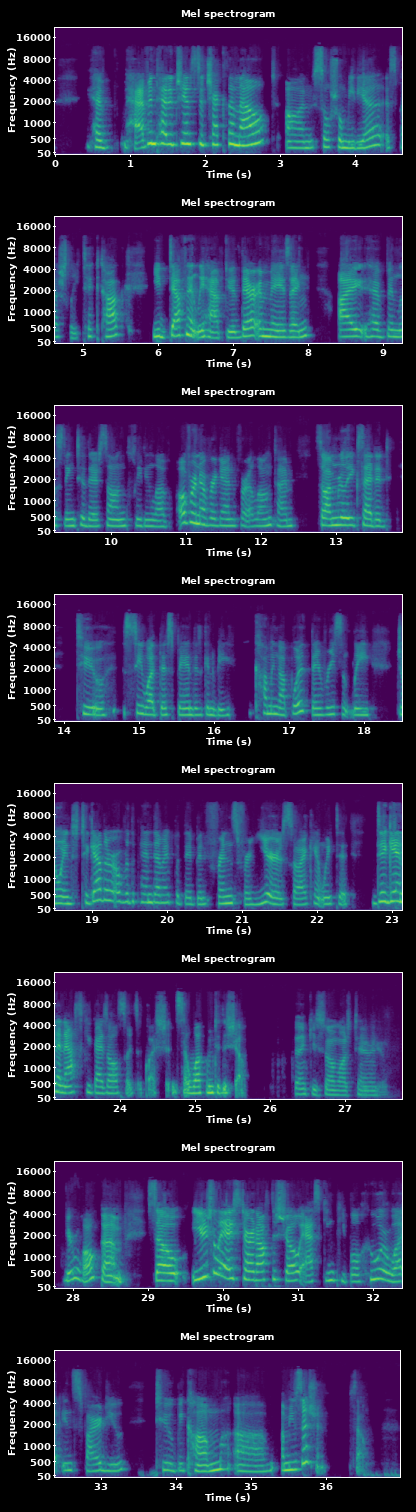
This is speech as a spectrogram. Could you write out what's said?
have haven't had a chance to check them out on social media, especially TikTok, you definitely have to. They're amazing. I have been listening to their song Fleeting Love over and over again for a long time. So I'm really excited to see what this band is going to be coming up with. They recently joined together over the pandemic, but they've been friends for years. So I can't wait to dig in and ask you guys all sorts of questions. So welcome to the show. Thank you so much, Tammy. You're welcome. So, usually I start off the show asking people who or what inspired you to become um, a musician. So,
